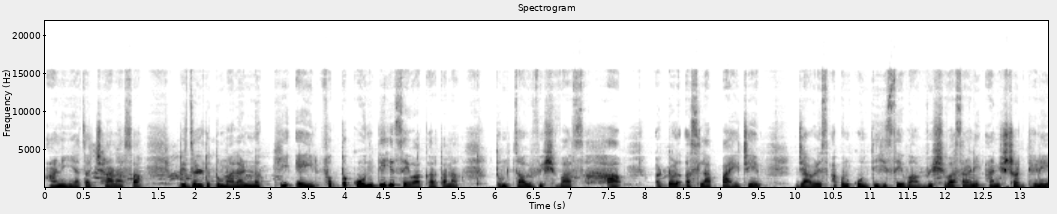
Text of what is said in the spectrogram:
आणि याचा छान असा रिझल्ट तुम्हाला नक्की येईल. फक्त कोणतीही सेवा करताना तुमचा विश्वास हा अटळ असला पाहिजे. ज्यावेळेस आपण कोणतीही सेवा विश्वासाने आणि श्रद्धेने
